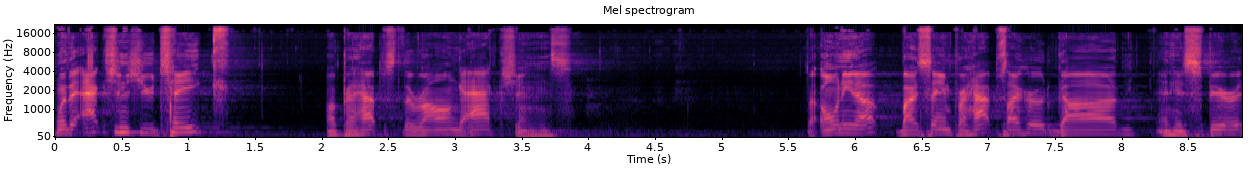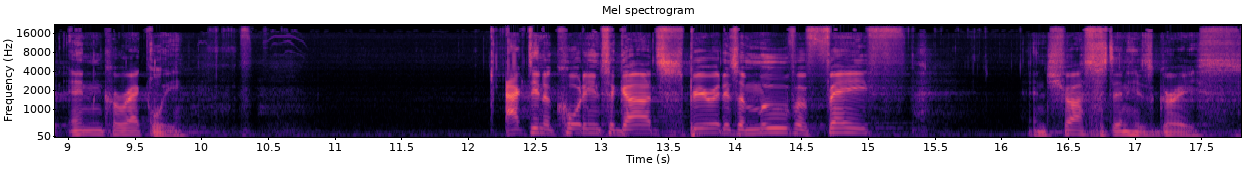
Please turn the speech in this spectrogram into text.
When the actions you take or perhaps the wrong actions. But owning up by saying, perhaps I heard God and His Spirit incorrectly. Acting according to God's Spirit is a move of faith and trust in His grace.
